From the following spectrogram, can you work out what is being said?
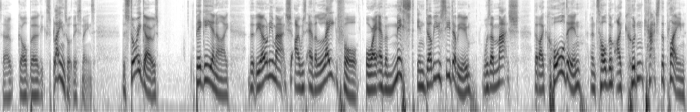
So Goldberg explains what this means. The story goes Big E and I, that the only match I was ever late for or I ever missed in WCW was a match that I called in and told them I couldn't catch the plane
